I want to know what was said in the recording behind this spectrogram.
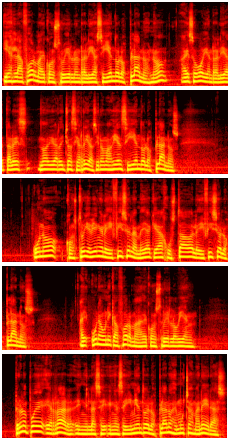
Y es la forma de construirlo en realidad, siguiendo los planos, ¿no? A eso voy en realidad. Tal vez no debía haber dicho hacia arriba, sino más bien siguiendo los planos. Uno construye bien el edificio en la medida que ha ajustado el edificio a los planos. Hay una única forma de construirlo bien. Pero uno puede errar en, el seguimiento de los planos de muchas maneras.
